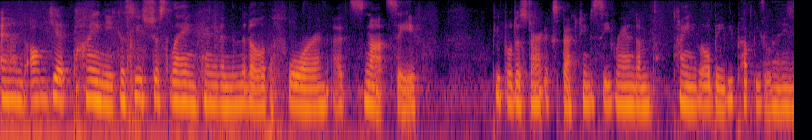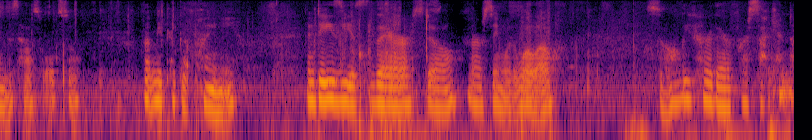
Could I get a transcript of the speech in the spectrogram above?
And I'll get Piney because he's just laying kind of in the middle of the floor and it's not safe. People just aren't expecting to see random tiny little baby puppies laying in this household. So let me pick up Piney. And Daisy is there still nursing with Willow. So I'll leave her there for a second.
